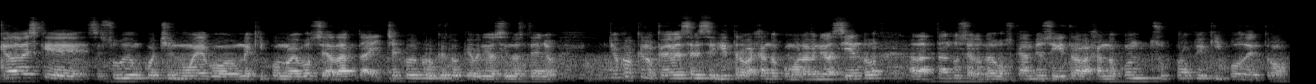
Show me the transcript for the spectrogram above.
cada vez que se sube un coche nuevo, un equipo nuevo, se adapta. Y Checo creo que es lo que ha venido haciendo este año. Yo creo que lo que debe hacer es seguir trabajando como lo ha venido haciendo, adaptándose a los nuevos cambios, seguir trabajando con su propio equipo dentro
